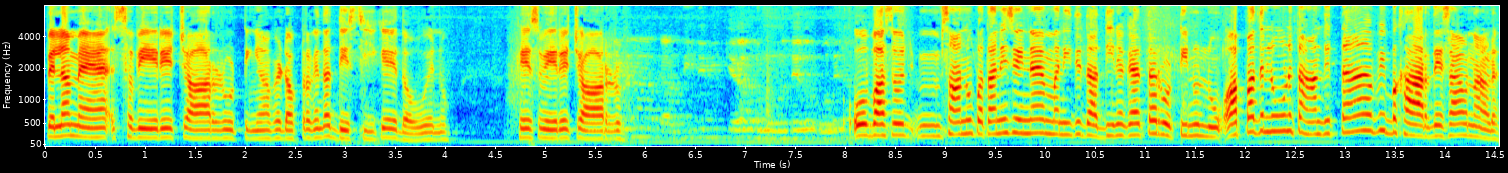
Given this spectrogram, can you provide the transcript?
ਪਹਿਲਾਂ ਮੈਂ ਸਵੇਰੇ ਚਾਰ ਰੋਟੀਆਂ, ਫਿਰ ਡਾਕਟਰ ਕਹਿੰਦਾ ਦੇਸੀ ਘੇ ਦਿਓ ਇਹਨੂੰ। ਫਿਰ ਸਵੇਰੇ ਚਾਰ ਉਹ ਬਸ ਸਾਨੂੰ ਪਤਾ ਨਹੀਂ ਸੀ, ਇਹਨਾਂ ਮਨੀ ਦੀ ਦਾਦੀ ਨੇ ਕਹਿਤਾ ਰੋਟੀ ਨੂੰ ਲੂਣ ਆਪਾਂ ਤੇ ਲੂਣ ਤਾਂ ਦਿੱਤਾ ਵੀ ਬੁਖਾਰ ਦੇ ਹਿਸਾਬ ਨਾਲ।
